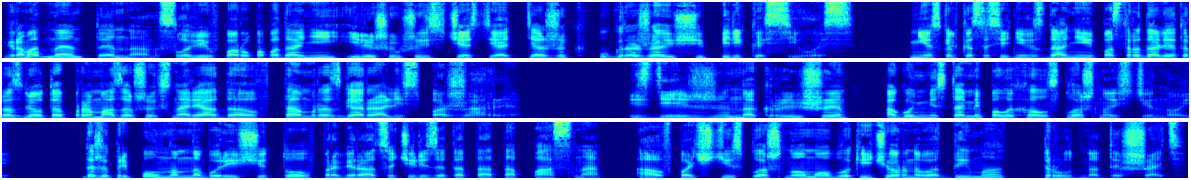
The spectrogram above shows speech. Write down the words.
Громадная антенна, словив пару попаданий и лишившись части оттяжек, угрожающе перекосилась. Несколько соседних зданий пострадали от разлета промазавших снарядов, там разгорались пожары. Здесь же, на крыше, огонь местами полыхал сплошной стеной. Даже при полном наборе щитов пробираться через этот ад опасно, а в почти сплошном облаке черного дыма трудно дышать.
